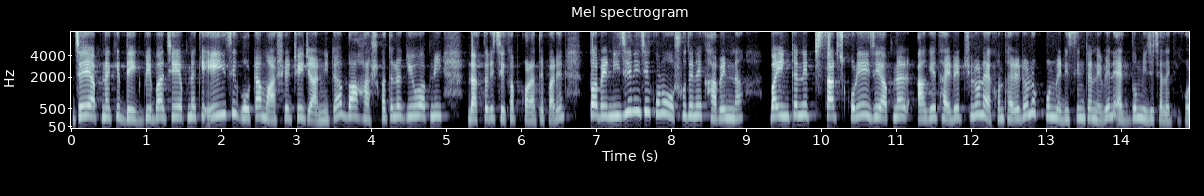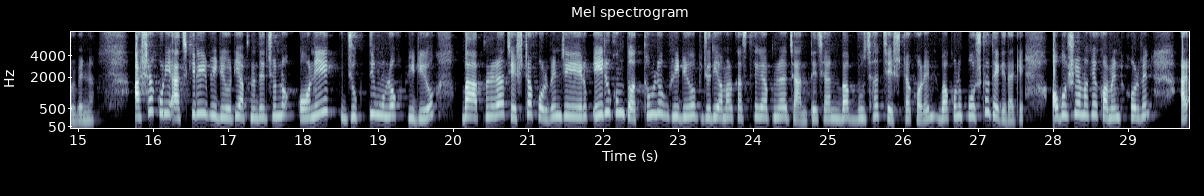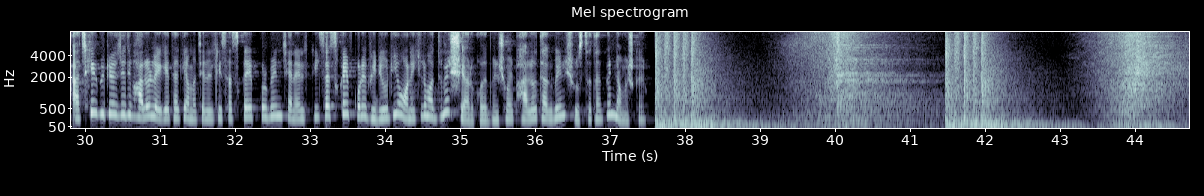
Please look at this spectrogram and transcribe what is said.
যে আপনাকে দেখবে বা যে আপনাকে এই যে গোটা মাসের যে জার্নিটা বা হাসপাতালে গিয়েও আপনি ডাক্তারি চেক করাতে পারেন। তবে নিজে নিজে কোনো ওষুধ এনে খাবেন না। বা ইন্টারনেট সার্চ করে যে আপনার আগে থাইরয়েড ছিল না, এখন থাইরয়েড হলো, কোন মেডিসিনটা নেবেন, একদম নিজে চালাকি করবেন না। আশা করি আজকের এই ভিডিওটি আপনাদের জন্য অনেক যুক্তিমূলক ভিডিও বা আপনারা চেষ্টা করবেন যে এইরকম তথ্যমূলক ভিডিও যদি আমার কাছ থেকে আপনারা জানতে চান বা বোঝার চেষ্টা করেন বা কোনো প্রশ্ন থেকে থাকে, অবশ্যই আমাকে কমেন্ট করবেন। আর আজকের ভিডিও যদি ভালো লেগে থাকে, আমার চ্যানেলটি সাবস্ক্রাইব করবেন, চ্যানেলটি সাবস্ক্রাইব করে ভিডিওটি অনেকের মাধ্যমে শেয়ার করবেন সবাই ভালো থাকবেন, সুস্থ থাকবেন, নমস্কার।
